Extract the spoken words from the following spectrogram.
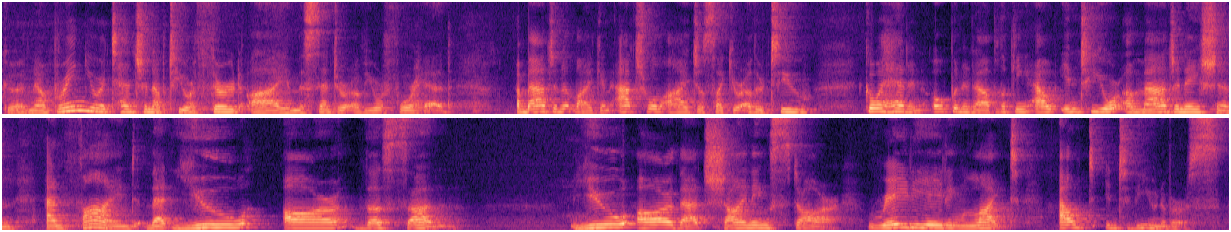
Good. Now bring your attention up to your third eye in the center of your forehead. Imagine it like an actual eye, just like your other two. Go ahead and open it up, looking out into your imagination, and find that you are the sun. You are that shining star, radiating light out into the universe.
